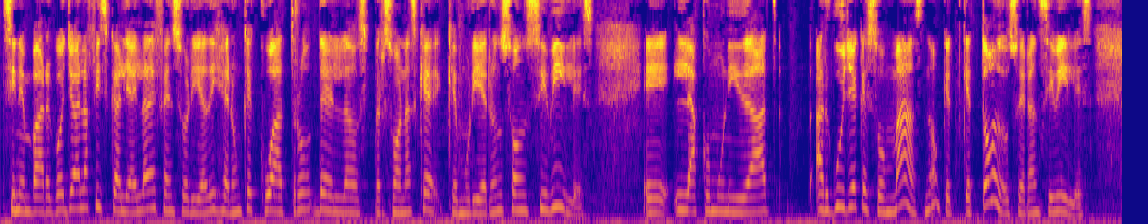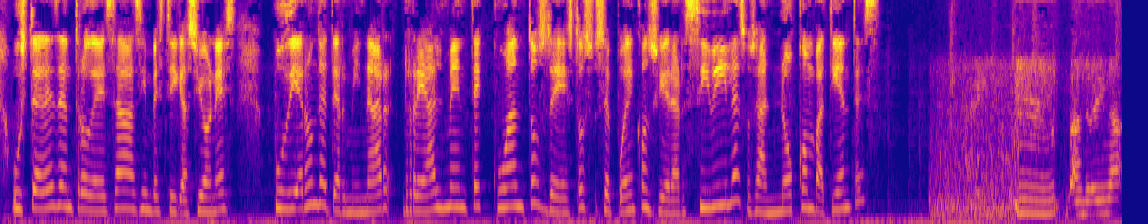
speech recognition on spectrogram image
Sin embargo, ya la Fiscalía y la Defensoría dijeron que cuatro de las personas que, que murieron son civiles. Eh, la comunidad arguye que son más, ¿no? Que, que, todos eran civiles. ¿Ustedes dentro de esas investigaciones pudieron determinar realmente cuántos de estos se pueden considerar civiles, o sea, no combatientes? Mm, Andreina,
